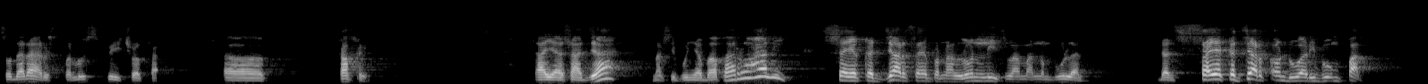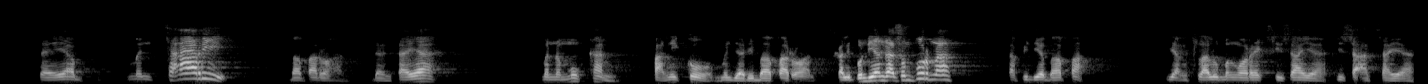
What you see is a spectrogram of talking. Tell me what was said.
Saudara harus perlu spiritual uh, covering. Saya saja masih punya bapak rohani. Saya kejar, saya pernah lonely selama enam bulan. Dan saya kejar tahun 2004. Saya mencari bapak rohani. Dan saya menemukan Paniko menjadi bapak rohani. Sekalipun dia nggak sempurna, tapi dia bapak yang selalu mengoreksi saya di saat saya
